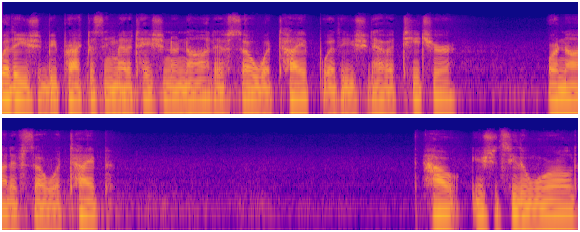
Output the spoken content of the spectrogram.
whether you should be practicing meditation or not, if so, what type, whether you should have a teacher or not, if so, what type, how you should see the world,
